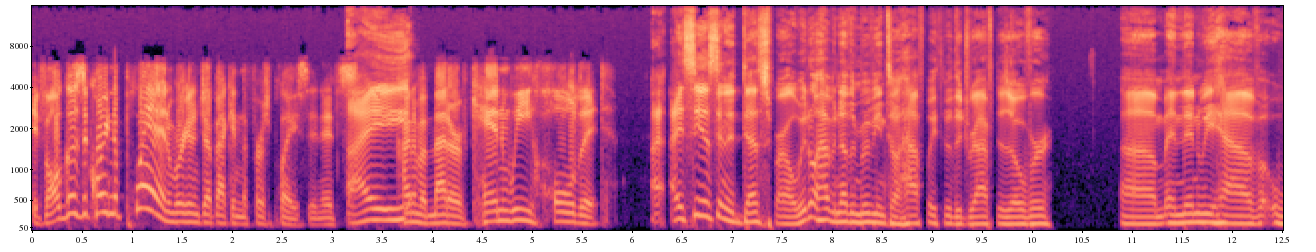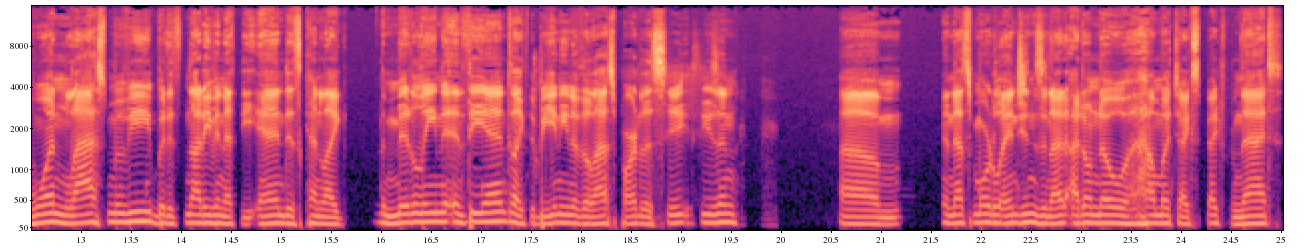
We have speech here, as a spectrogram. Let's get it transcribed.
If all goes according to plan, we're going to jump back in the first place, and it's I kind of a matter of can we hold it? I, I see us in a death spiral. We don't have another movie until halfway through the draft is over. Um, and then we have one last movie, but it's not even at the end. It's kind of like the middling at the end, like the beginning of the last part of the se- season. Um, and that's Mortal Engines, and I, I don't know how much I expect from that.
